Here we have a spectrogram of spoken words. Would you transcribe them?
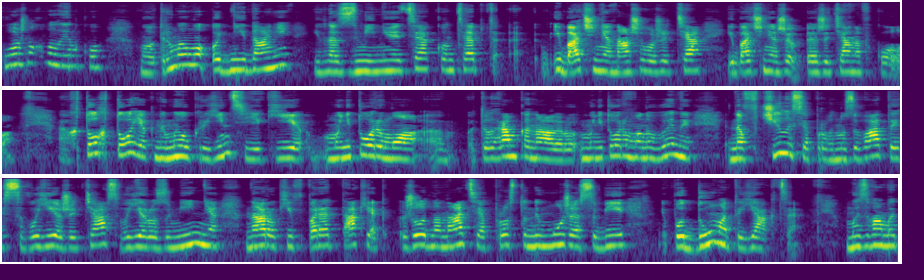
кожну хвилинку. Ми отримуємо одні дані, і в нас змінюється концепт е, і бачення нашого життя, і бачення е, життя навколо. Е, Хто хто, як не ми, українці, які моніторимо е, телеграм-канали, моніторимо новини, навчилися прогнозувати своє життя, своє розуміння на роки вперед, так як жодна нація просто не може собі подумати, як це. Ми з вами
